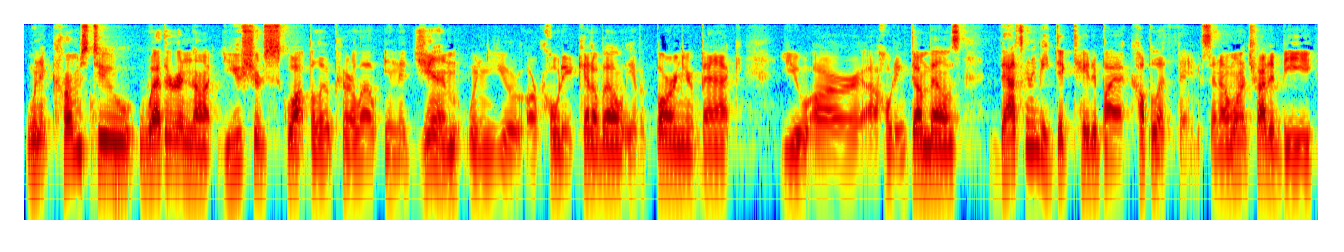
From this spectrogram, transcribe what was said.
When it comes to whether or not you should squat below parallel in the gym when you are holding a kettlebell, you have a bar in your back, you are uh, holding dumbbells, that's going to be dictated by a couple of things. And I want to try to be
